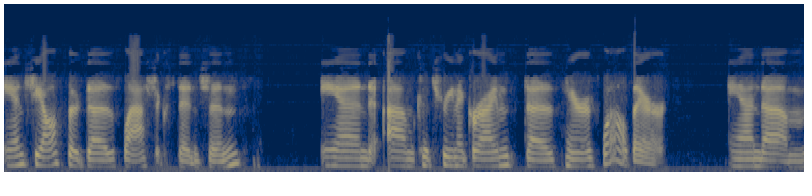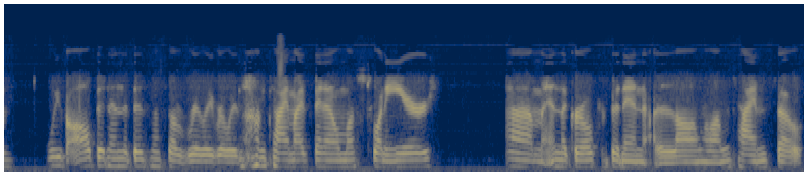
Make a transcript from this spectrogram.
and she also does lash extensions. And um, Katrina Grimes does hair as well there. And um, we've all been in the business a really, really long time. I've been in almost 20 years, um, and the girls have been in a long, long time. So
